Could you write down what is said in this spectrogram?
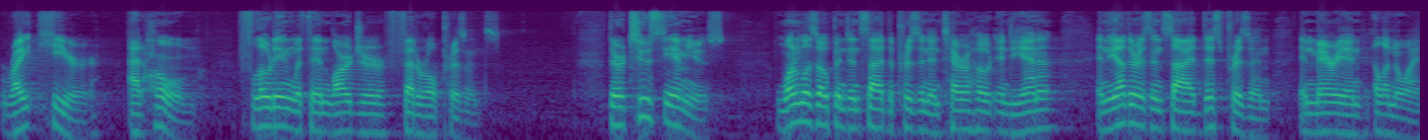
right here at home, floating within larger federal prisons. There are two CMUs. One was opened inside the prison in Terre Haute, Indiana, and the other is inside this prison in Marion, Illinois.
